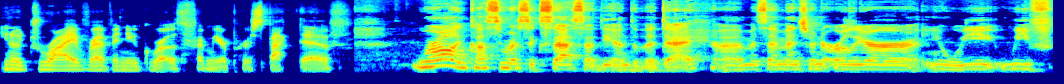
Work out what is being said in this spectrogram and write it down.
you know, drive revenue growth from your perspective? We're all in customer success at the end of the day. Um, as I mentioned earlier, you know, we we've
